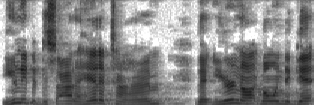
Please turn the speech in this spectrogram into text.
You need to decide ahead of time that you're not going to get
